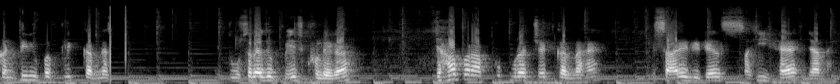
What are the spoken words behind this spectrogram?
कंटिन्यू पर क्लिक करने से दूसरा जो पेज खुलेगा, यहाँ पर आपको पूरा चेक करना है कि सारी डिटेल्स सही है या नहीं।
